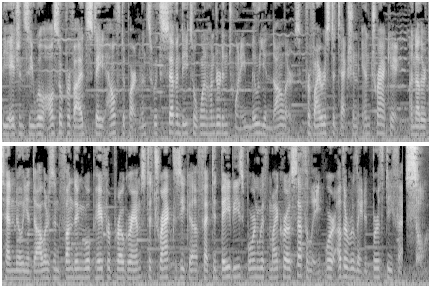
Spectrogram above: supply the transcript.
The agency will also provide state health departments with 70 to 120 million dollars for virus detection and tracking. Another 10 million dollars in funding will pay for programs to track Zika affected babies born with microcephaly or other related birth defects. So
